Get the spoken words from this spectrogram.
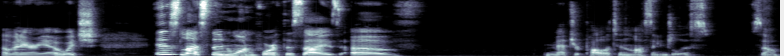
of an area, which is less than one fourth the size of metropolitan Los Angeles. So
